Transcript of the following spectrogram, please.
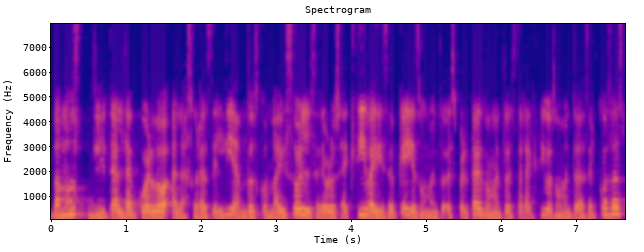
vamos literal de acuerdo a las horas del día. Entonces cuando hay sol el cerebro se activa y dice, ok, es momento de despertar, es momento de estar activo, es momento de hacer cosas.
